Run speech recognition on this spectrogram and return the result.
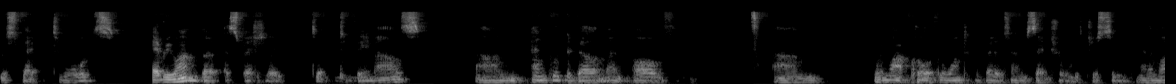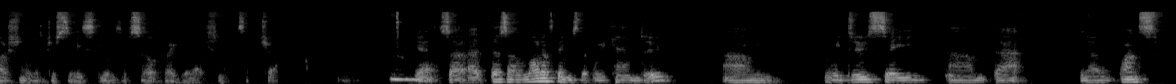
respect towards everyone, but especially to, to females, um, and good development of, um, we might call it, for want of a better term, sexual literacy and emotional literacy, skills of self regulation, etc. Mm-hmm. Yeah, so uh, there's a lot of things that we can do. Um, we do see um, that, you know, once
